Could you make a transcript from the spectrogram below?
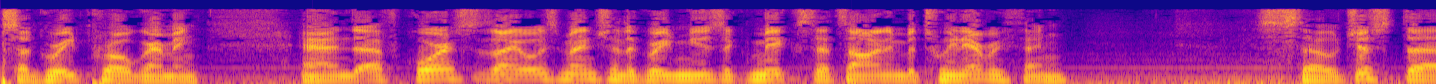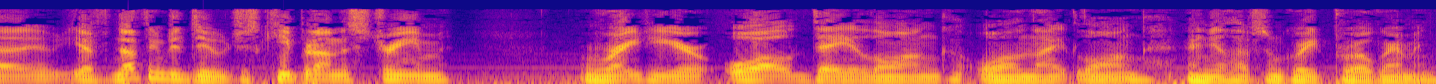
So great programming. And of course, as I always mention, the great music mix that's on in between everything. So just, uh, you have nothing to do. Just keep it on the stream right here all day long, all night long, and you'll have some great programming.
